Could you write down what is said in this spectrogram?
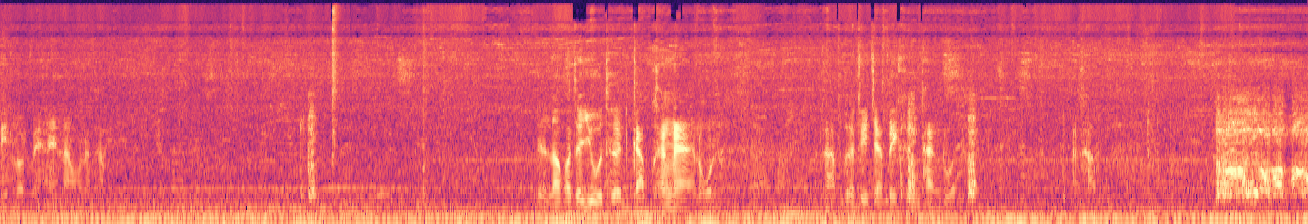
ปิดรถไม่ให้เรานะครับ เดี๋ยวเราก็จะยูเทิร์นกลับข้างหน้านู้นนะครับ เพื่อที่จะไปขึ้นทางด่วนนะครับขาเรียวเข้าซ้าย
